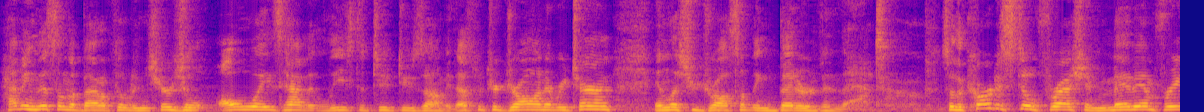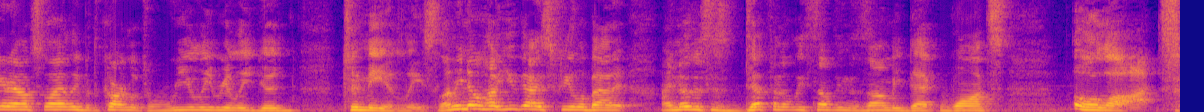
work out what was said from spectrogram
having this on the battlefield ensures you'll always have at least a 2-2 zombie. That's what you're drawing every turn, unless you draw something better than that. So the card is still fresh, and maybe I'm freaking out slightly, but the card looks really, really good to me at least. Let me know how you guys feel about it. I know this is definitely something the zombie deck wants a lot.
